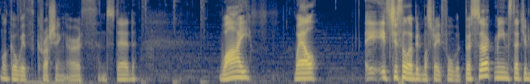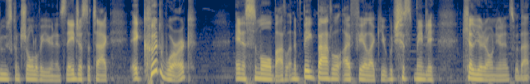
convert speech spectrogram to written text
we'll go with crushing earth instead. Why? Well, it's just a little bit more straightforward. Berserk means that you lose control over units. They just attack. It could work in a small battle. In a big battle, I feel like you would just mainly kill your own units with that.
